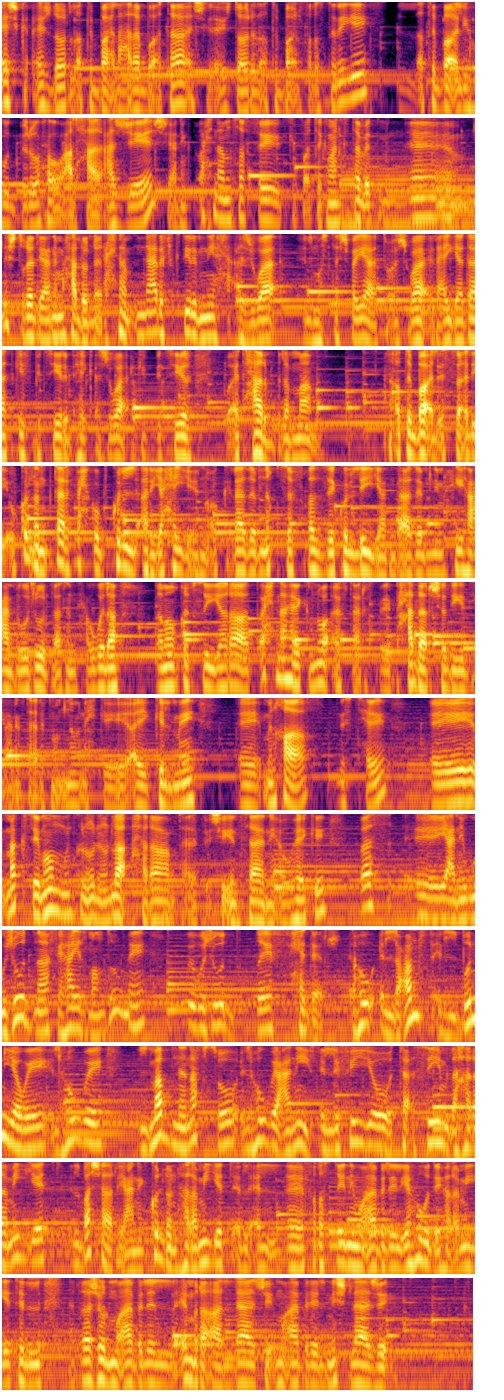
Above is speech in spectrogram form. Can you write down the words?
إيش إيش دور الأطباء العرب وقتها؟ إيش إيش دور الأطباء الفلسطينية؟ الأطباء اليهود بيروحوا على على الجيش يعني وإحنا بنصفي كيف وقتها كمان كتبت بنشتغل يعني محلهم إحنا بنعرف كتير منيح أجواء المستشفيات وأجواء العيادات كيف بتصير بهيك أجواء كيف بتصير وقت حرب لما الأطباء الاسرائيلي وكلهم بتعرف بيحكوا بكل أريحية إنه أوكي لازم نقصف غزة كليا لازم نمحيها عن الوجود لازم نحولها لموقف سيارات. إحنا هيك بنوقف تعرف بحذر شديد يعني بتعرف ممنوع نحكي أي كلمة بنخاف. إيه، نستحي. إيه ماكسيموم ممكن نقول إنه لا حرام تعرف شيء إنساني أو هيك. بس إيه يعني وجودنا في هاي المنظومة هو وجود ضيف حذر. هو العنف البنيوي اللي هو المبنى نفسه اللي هو عنيف اللي فيه تقسيم لهرمية البشر. يعني كلهم هرمية الفلسطيني مقابل اليهودي هرمية الرجل مقابل الامرأة اللاجئ مقابل المش لاجئ.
